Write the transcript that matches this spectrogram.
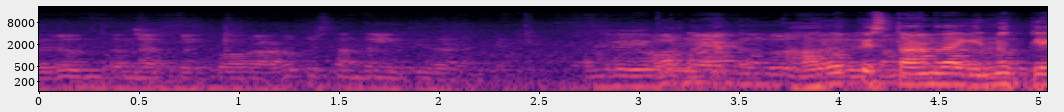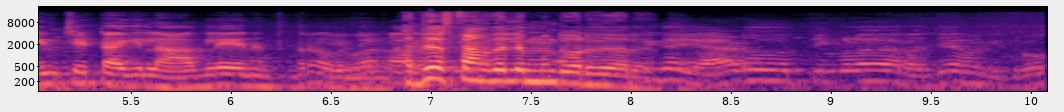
ಬೇರೆಯವ್ರನ್ನ ತಂದು ಹಾಕ್ಬೇಕು ಅವ್ರು ಆರೋಪಿ ಸ್ಥಾನದಲ್ಲಿ ನಿಂತಿದ್ದಾರೆ ಅಂತ. ಅಂದ್ರೆ ಅವ್ರನ್ನ ಯಾಕೆ ಮುಂದುವರ್ಸ್ತಾ ಆರೋಪಿ? ಸ್ಥಾನದಾಗ ಇನ್ನೂ ಕ್ಲೀನ್ ಚಿಟ್ ಆಗಿಲ್ಲ ಆಗ್ಲೇ ಏನಂತಂದ್ರೆ ಅವರು ಅದೇ ಸ್ಥಾನದಲ್ಲಿ ಮುಂದುವರೆದಿದ್ದಾರೆ. ಈಗ ಎರಡು ತಿಂಗಳ ರಜೆ ಹೋಗಿದ್ರು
